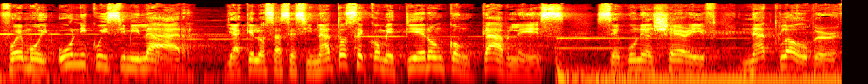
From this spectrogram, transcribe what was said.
fue muy único y similar ya que los asesinatos se cometieron con cables. Según el sheriff Nat Glover,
